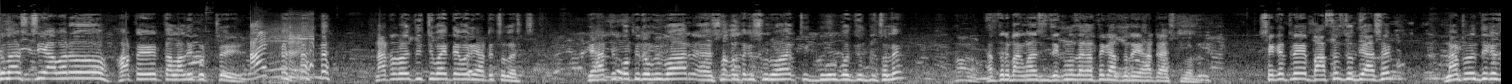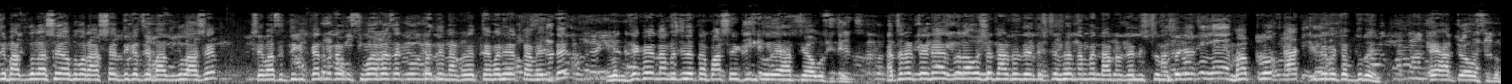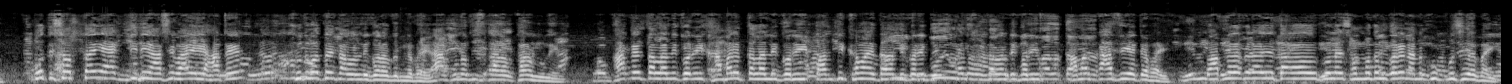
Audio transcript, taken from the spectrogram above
চলে আসছি আবারও হাটে দালালি করতে। নাটোর ঐতিহ্যবাহী দেবারি হাটে চলে আসছি। এই হাটে প্রতি রবিবার সকাল থেকে শুরু হয় ঠিক দুপুর পর্যন্ত চলে। আপনারা বাংলাদেশের যে কোনো জায়গা থেকে আপনারা এই হাটে আসতে পারবেন। সেক্ষেত্রে বাসে যদি আসেন, নাটোরের দিকে যে বাসগুলো আসে অথবা রাজশাহীর দিকে যে বাসগুলো আসে, সে বাসের টিকিট কাটবেন এবং সুপারভাইজার নাটোরের তেবারিয়ার নামে দিতে এবং যেখানে নামে দিলে তার পাশেই কিন্তু এই হাটটি অবস্থিত। তাছাড়া ট্রেনে আসবেন অবশ্যই নাটোর রেল স্টেশন নামে, নাটোর রেল স্টেশন থেকে মাত্র এক কিলোমিটার দূরে এই হাটটি অবস্থিত। প্রতি সপ্তাহে একদিনে আসে ভাই এই হাটে, শুধুমাত্র দালালি করার জন্য ভাই, আর কোনো কিছু কারণ নেই। হাটের তালালি করি খামারের তালালি করি প্রান্তিক খামারের দালালি করি তালালি করি। আমার কাজই এটা ভাই। তো আপনারা যারা দালালগুলো সম্বোধন করেন আমি খুব খুশি হয় ভাই।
